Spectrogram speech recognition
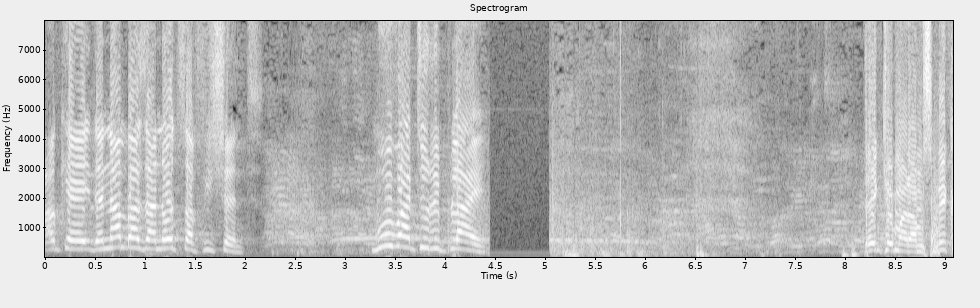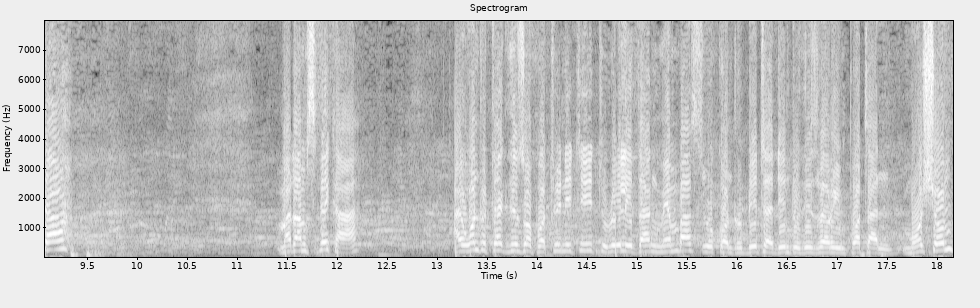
Okay, the numbers are not sufficient. Move her to reply. Thank you, Madam Speaker. Madam Speaker, I want to take this opportunity to really thank members who contributed into this very important motion.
